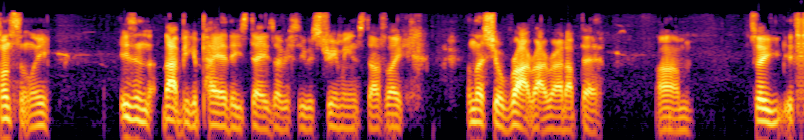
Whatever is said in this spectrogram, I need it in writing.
constantly, isn't that big a payer these days. Obviously, with streaming and stuff, like unless you're right, right, right up there. Um, so it,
